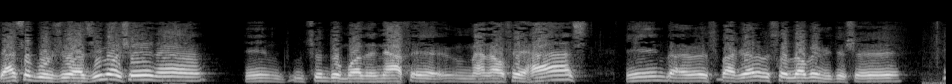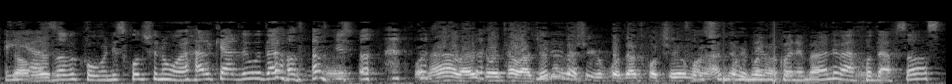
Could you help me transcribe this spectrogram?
دست برجوازی باشه نه. این چون دنبال نفع منافع هست این بقیه رو به سلابه می‌کشه. اگه اعضاب کمونیست خودشون رو منحل کرده بودن آدم میشن خب نه ولی که توجه نداشته که قدرت خودشون منحل نمی‌کنه. بله و خود افزاست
